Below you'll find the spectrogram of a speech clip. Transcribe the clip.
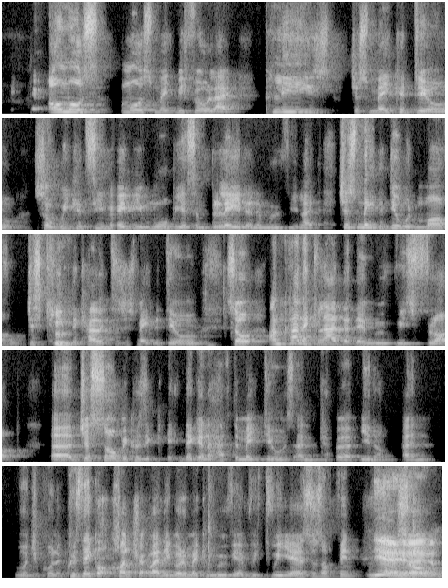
it almost almost make me feel like, please just make a deal so we can see maybe Morbius and Blade in a movie. Like, just make the deal with Marvel. Just keep Hmm. the characters. Just make the deal. So I'm kind of glad that their movies flop. Uh, just so because it, it- they're gonna have to make deals and uh, you know and what do you call it? Because they got a contract, right? They got to make a movie every three years or something. Yeah, yeah, so yeah.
